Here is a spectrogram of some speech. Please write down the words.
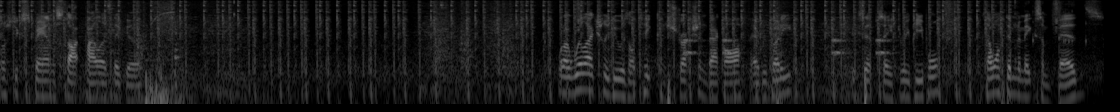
Let's just expand the stockpile as they go. What I will actually do is I'll take construction back off everybody, except, say, three people. I want them to make some beds,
